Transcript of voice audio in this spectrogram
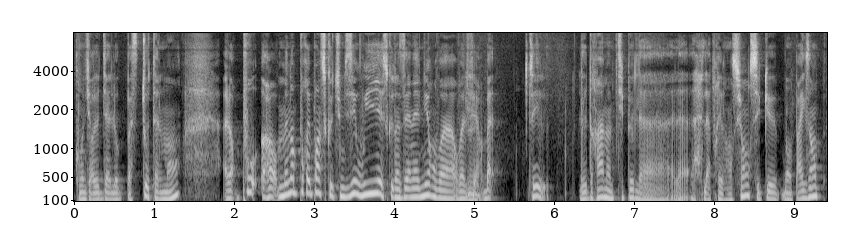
comment dire, le dialogue passe totalement. Alors, pour, alors, maintenant, pour répondre à ce que tu me disais, oui, est-ce que dans un avenir, on va, on va le mmh. faire? Bah, tu sais, le drame un petit peu de la, prévention, c'est que, bon, par exemple,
